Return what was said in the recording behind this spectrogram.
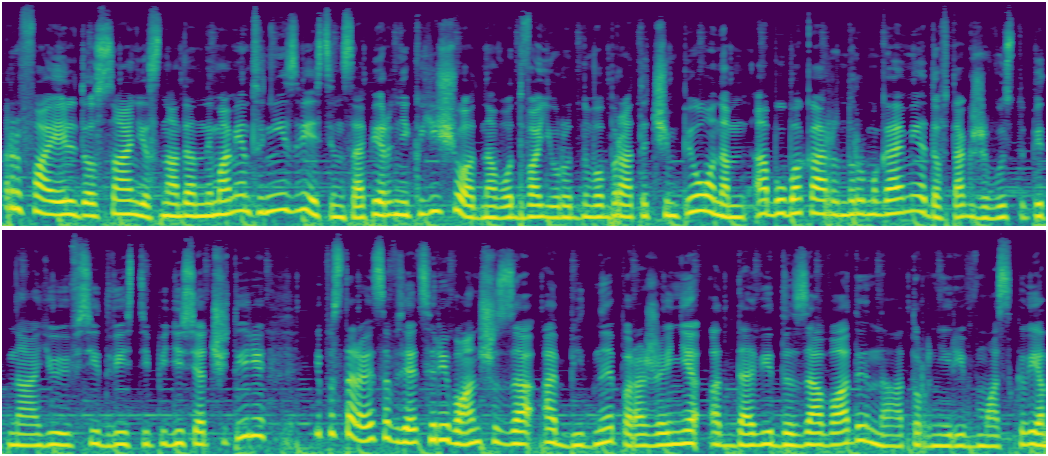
Рафаэль Досаньес. На данный момент неизвестен соперник еще одного двоюродного брата чемпиона. Абу-Бакар Нурмагомедов также выступит на UFC 254 и постарается взять реванш за обидное поражение от Давида Завады на турнире в Москве.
